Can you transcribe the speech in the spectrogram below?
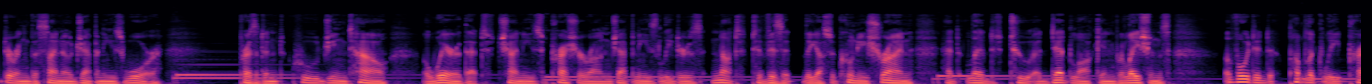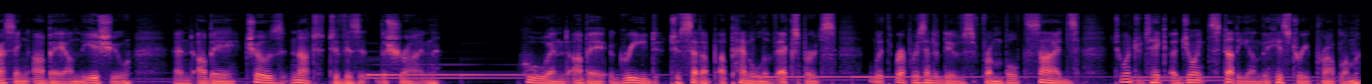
during the Sino Japanese War. President Hu Jintao, aware that Chinese pressure on Japanese leaders not to visit the Yasukuni shrine had led to a deadlock in relations, avoided publicly pressing Abe on the issue, and Abe chose not to visit the shrine. Hu and Abe agreed to set up a panel of experts, with representatives from both sides, to undertake a joint study on the history problem,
